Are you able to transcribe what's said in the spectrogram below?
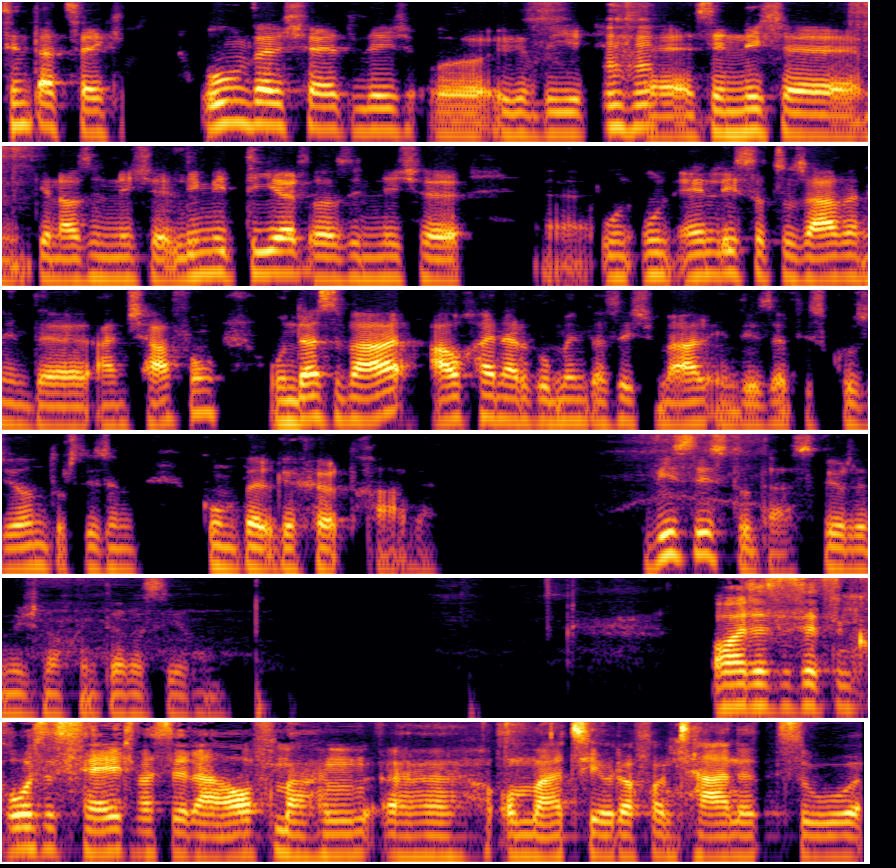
sind tatsächlich umweltschädlich oder irgendwie mhm. äh, sind nicht äh, genau sind nicht limitiert oder sind nicht äh, äh, unähnlich sozusagen in der Anschaffung. Und das war auch ein Argument, das ich mal in dieser Diskussion durch diesen Kumpel gehört habe. Wie siehst du das? Würde mich noch interessieren. Oh, das ist jetzt ein großes Feld, was wir da aufmachen, äh, um mal Theodor Fontane zu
